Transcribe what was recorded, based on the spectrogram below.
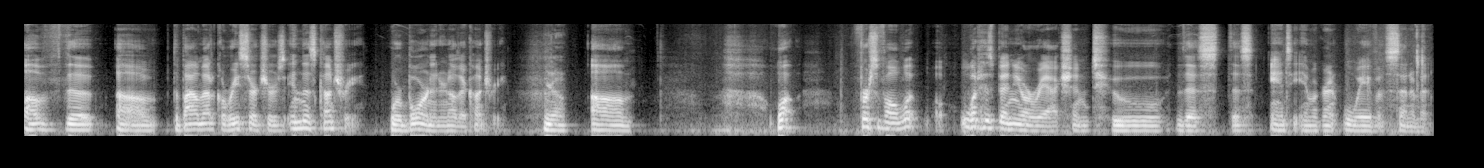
of the uh, the biomedical researchers in this country were born in another country. Yeah. Um, what? First of all, what what has been your reaction to this this anti-immigrant wave of sentiment?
